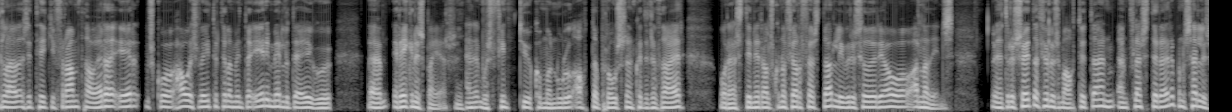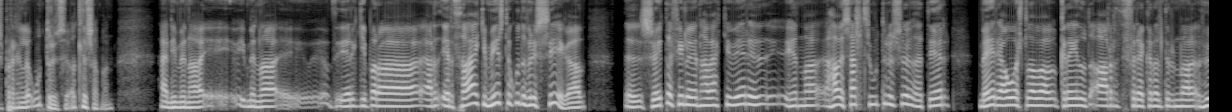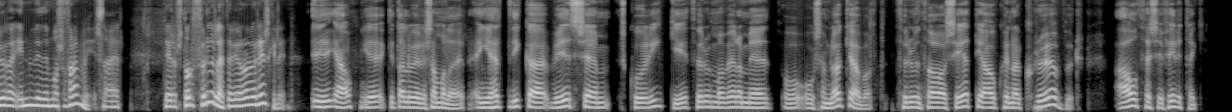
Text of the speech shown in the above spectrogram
til að þessi tekið fram þá er, er sko HS veitur til að mynda er í meirluta eigu um, Reykjanesbæjar Mm. en það er 50,08% hvernig sem það er og restin er alls konar fjárfestar, lífyrirsjóður já og annað eins. Þetta eru sveitafjölu sem áttu þetta en, en flestir eru búin að selja þessu bara hreinlega út úr þessu, öllu saman. En ég meina, ég meina, er bara, er, er það ekki mistök út af fyrir sig að sveitafélagin hafi ekki verið, hérna, hafi selt sér út úr þessu, þetta er meiri áherslu af að greið út arð frekar heldur en að huga innviðum og svo framvegis. Það er, það er stór furðulegt að við erum alveg reynskilin. Í- Já, ég get alveg verið sammálaðir en ég held líka við sem sko ríki þurfum að vera með og, og sem lögjafald þurfum þá að setja ákveðnar kröfur á þessi fyrirtæki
